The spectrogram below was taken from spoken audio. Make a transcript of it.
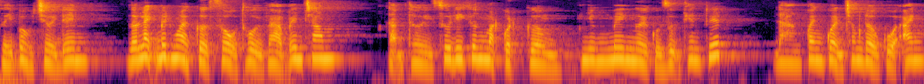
Dưới bầu trời đêm, gió lạnh bên ngoài cửa sổ thổi vào bên trong. Tạm thời xua đi gương mặt quật cường, nhưng mê người của dự thiên tuyết đang quanh quẩn trong đầu của anh.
